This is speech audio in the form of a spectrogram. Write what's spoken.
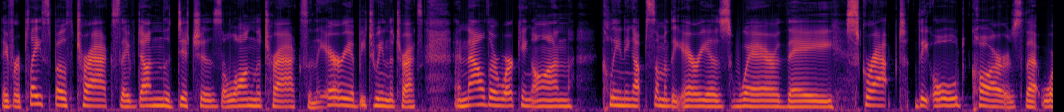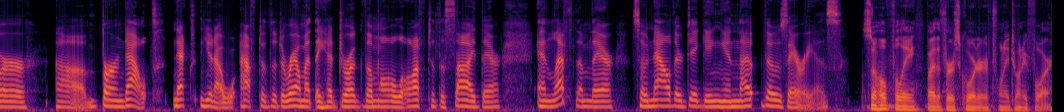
they've replaced both tracks. They've done the ditches along the tracks and the area between the tracks, and now they're working on cleaning up some of the areas where they scrapped the old cars that were um, burned out. Next, you know, after the derailment, they had drugged them all off to the side there and left them there. So now they're digging in th- those areas. So hopefully by the first quarter of 2024.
